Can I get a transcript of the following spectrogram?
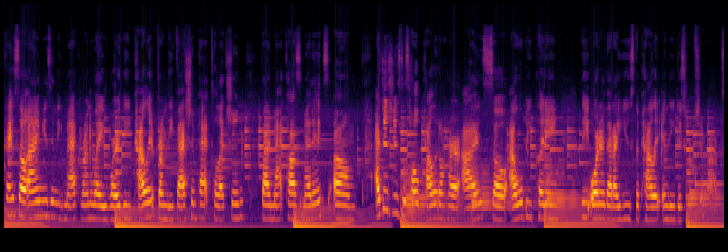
Okay, so I am using the MAC Runway Worthy palette from the Fashion Pack collection by MAC Cosmetics. Um, I just used this whole palette on her eyes, so I will be putting the order that I used the palette in the description box.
